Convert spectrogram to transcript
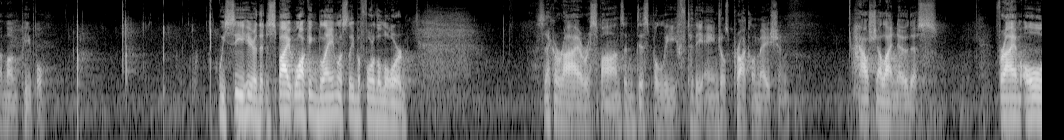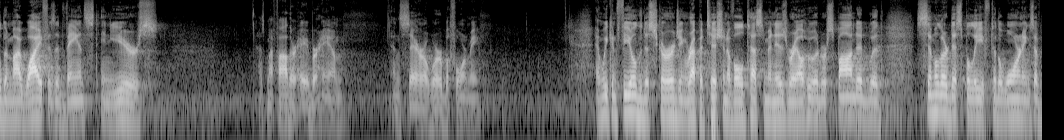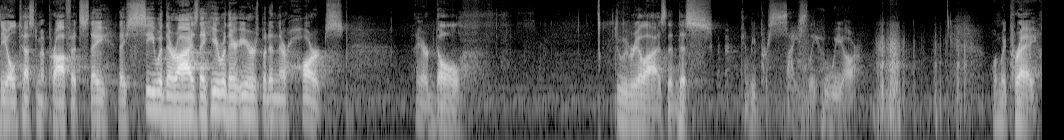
among people. We see here that despite walking blamelessly before the Lord, Zechariah responds in disbelief to the angel's proclamation. How shall I know this? For I am old and my wife is advanced in years, as my father Abraham and Sarah were before me. And we can feel the discouraging repetition of Old Testament Israel, who had responded with similar disbelief to the warnings of the Old Testament prophets. They, they see with their eyes, they hear with their ears, but in their hearts, they are dull. Do we realize that this can be precisely who we are? When we pray,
